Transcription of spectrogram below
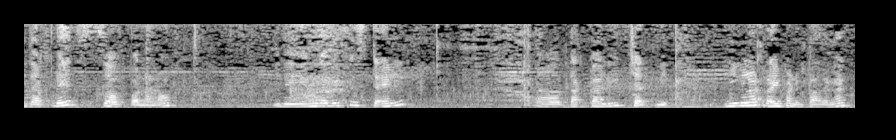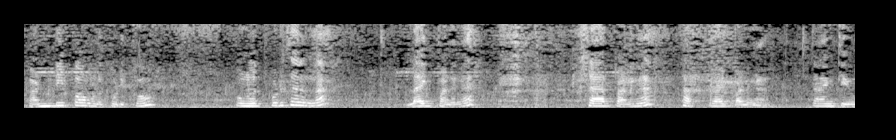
இதை அப்படியே சர்வ் பண்ணணும். இது எங்கள் வீட்டு ஸ்டைல் தக்காளி சட்னி. நீங்களும் ட்ரை பண்ணி பாருங்க. கண்டிப்பா உங்களுக்கு பிடிக்கும். உங்களுக்கு பிடிச்சிருந்தா லைக் பண்ணுங்க. ஷேர் பண்ணுங்க. சப்ஸ்கிரைப் பண்ணுங்க. தேங்க்யூ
